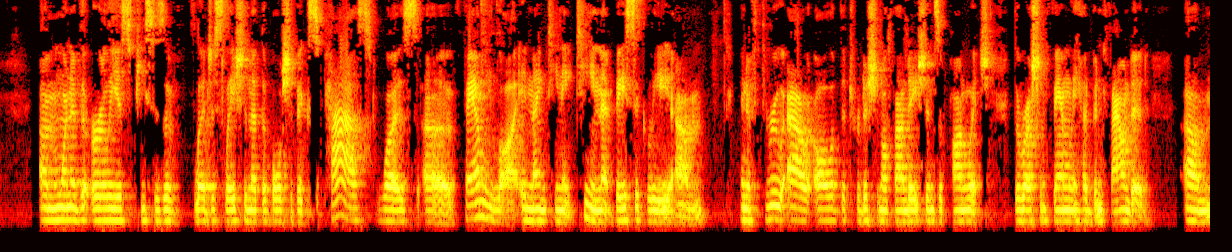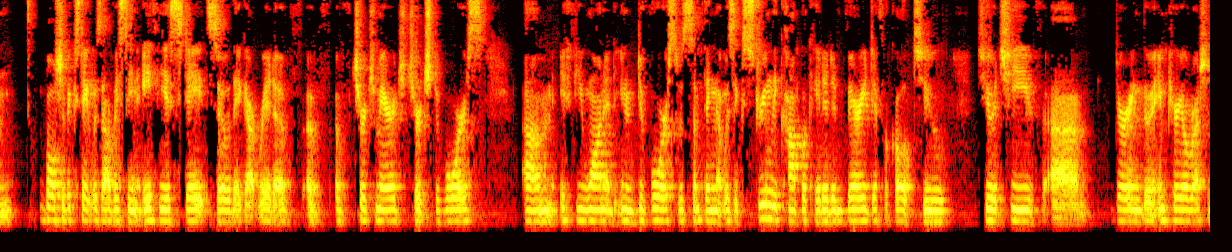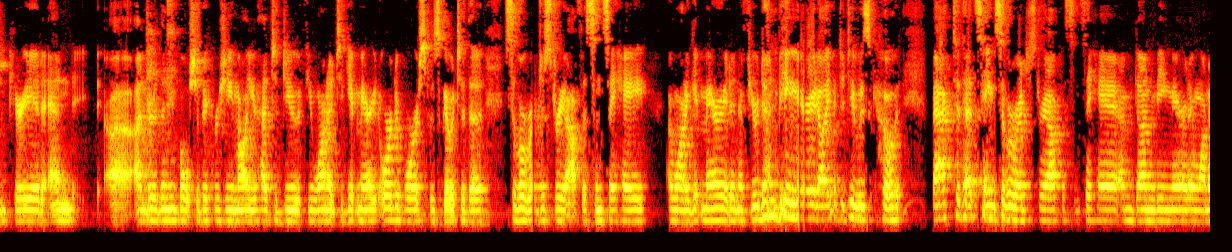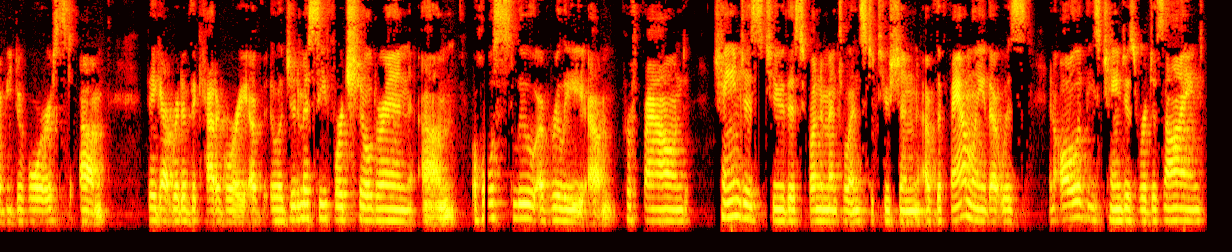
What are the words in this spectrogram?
Um, one of the earliest pieces of legislation that the Bolsheviks passed was a family law in 1918 that basically um, kind of threw out all of the traditional foundations upon which the Russian family had been founded. Um, Bolshevik state was obviously an atheist state, so they got rid of, of, of church marriage, church divorce. Um, if you wanted, you know, divorce was something that was extremely complicated and very difficult to to achieve um, during the Imperial Russian period. And uh, under the new Bolshevik regime, all you had to do if you wanted to get married or divorced was go to the civil registry office and say, "Hey, I want to get married. And if you're done being married, all you have to do is go back to that same civil registry office and say, hey, I'm done being married. I want to be divorced. Um, they got rid of the category of illegitimacy for children, um, a whole slew of really um, profound changes to this fundamental institution of the family that was, and all of these changes were designed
